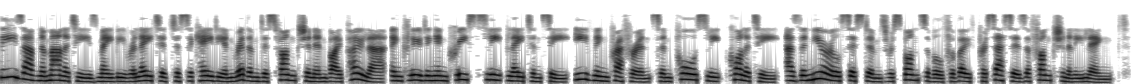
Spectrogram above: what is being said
These abnormalities may be related to circadian rhythm dysfunction in bipolar, including increased sleep latency, evening preference and poor sleep quality, as the neural systems responsible for both processes are functionally linked.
